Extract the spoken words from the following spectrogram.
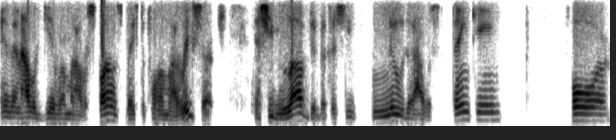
And then I would give her my response based upon my research. And she loved it because she knew that I was thinking for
